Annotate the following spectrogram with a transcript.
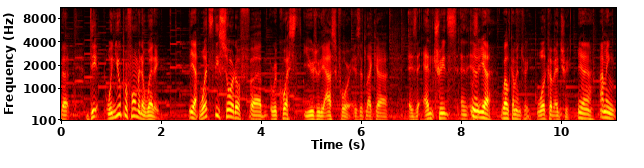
That, when you perform in a wedding, yeah. What's the sort of um, request you usually ask for? Is it like a is it entrance and is Uh, yeah, welcome entry. welcome entry? Yeah, I mean,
